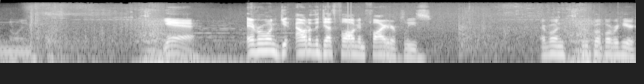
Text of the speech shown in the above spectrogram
Annoying. Yeah! Everyone get out of the death fog and fire, please. Everyone group up over here.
